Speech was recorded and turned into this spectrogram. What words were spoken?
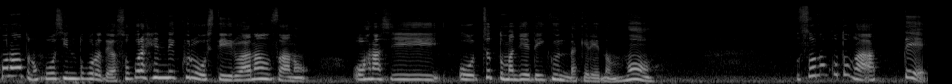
この後の更新のところではそこら辺で苦労しているアナウンサーのお話をちょっと交えていくんだけれどもそのことがあって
